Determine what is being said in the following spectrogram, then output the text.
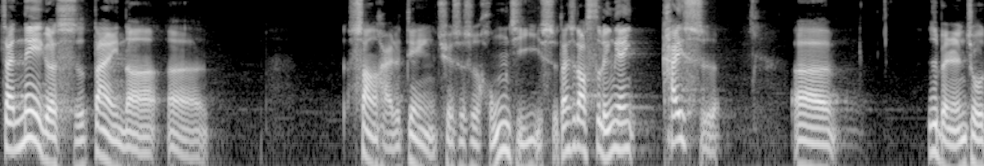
在那个时代呢，呃，上海的电影确实是红极一时。但是到四零年开始，呃，日本人就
